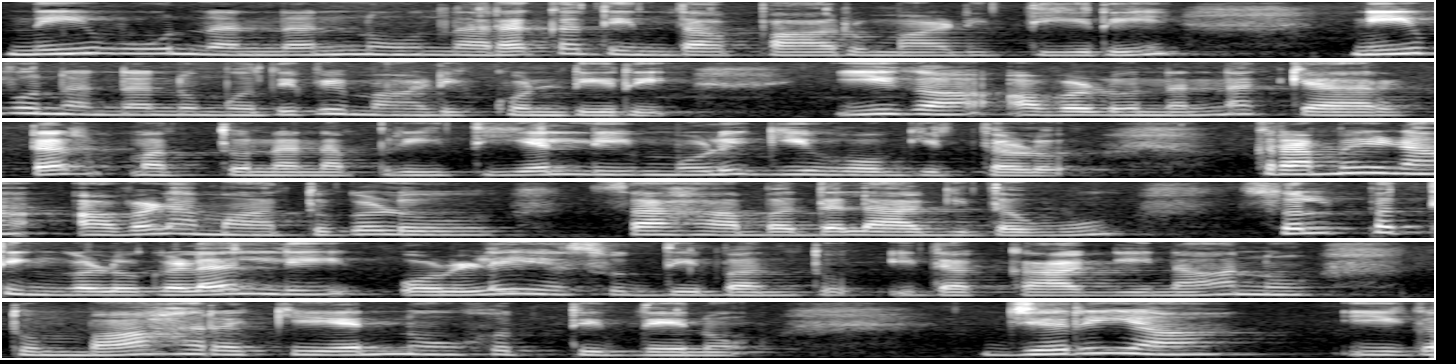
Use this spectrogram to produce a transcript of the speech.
ನೀವು ನನ್ನನ್ನು ನರಕದಿಂದ ಪಾರು ಮಾಡಿದ್ದೀರಿ, ನೀವು ನನ್ನನ್ನು ಮದುವೆ ಮಾಡಿಕೊಂಡಿರಿ. ಈಗ ಅವಳು ನನ್ನ ಕ್ಯಾರೆಕ್ಟರ್ ಮತ್ತು ನನ್ನ ಪ್ರೀತಿಯಲ್ಲಿ ಮುಳುಗಿ ಹೋಗಿದ್ದಳು. ಕ್ರಮೇಣ ಅವಳ ಮಾತುಗಳು ಸಹ ಬದಲಾಗಿದವು ಸ್ವಲ್ಪ ತಿಂಗಳುಗಳಲ್ಲಿ ಒಳ್ಳೆಯ ಸುದ್ದಿ ಬಂತು. ಇದಕ್ಕಾಗಿ ನಾನು ತುಂಬ ಹರಕೆಯನ್ನು ಹೊತ್ತಿದ್ದೆನು. ಜರಿಯ ಈಗ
